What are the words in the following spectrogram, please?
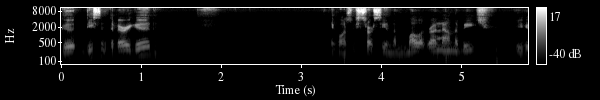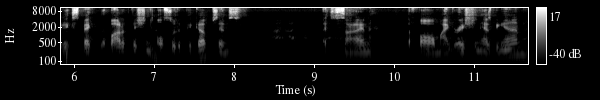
good, decent to very good. I think once we start seeing the mullet run down the beach, you could expect the bottom fishing also to pick up since that's a sign the fall migration has begun.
